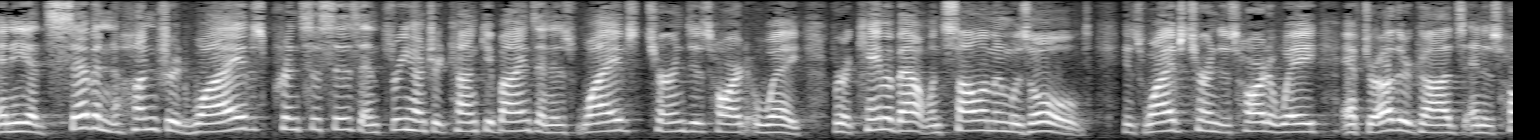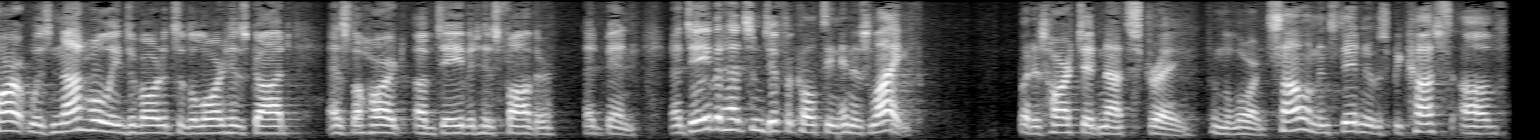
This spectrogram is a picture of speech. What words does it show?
And he had 700 wives, princesses, and 300 concubines, and his wives turned his heart away. For it came about when Solomon was old, his wives turned his heart away after other gods, and his heart was not wholly devoted to the Lord his God, as the heart of David his father had been. Now, David had some difficulty in his life, but his heart did not stray from the Lord. Solomon's did, and it was because of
